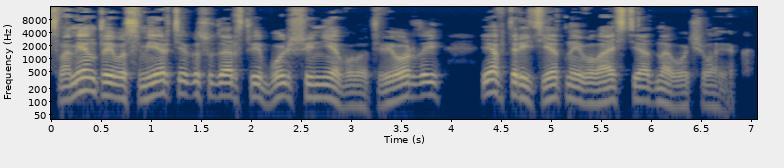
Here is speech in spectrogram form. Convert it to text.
С момента его смерти в государстве больше не было твердой и авторитетной власти одного человека.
